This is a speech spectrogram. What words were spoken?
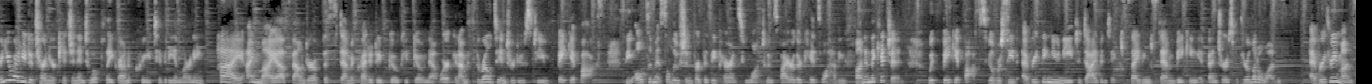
Are you ready to turn your kitchen into a playground of creativity and learning? Hi, I'm Maya, founder of the STEM accredited Go Kid Go network, and I'm thrilled to introduce to you Bake It Box, the ultimate solution for busy parents who want to inspire their kids while having fun in the kitchen. With Bake It Box, you'll receive everything you need to dive into exciting STEM baking adventures with your little ones. Every three months,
